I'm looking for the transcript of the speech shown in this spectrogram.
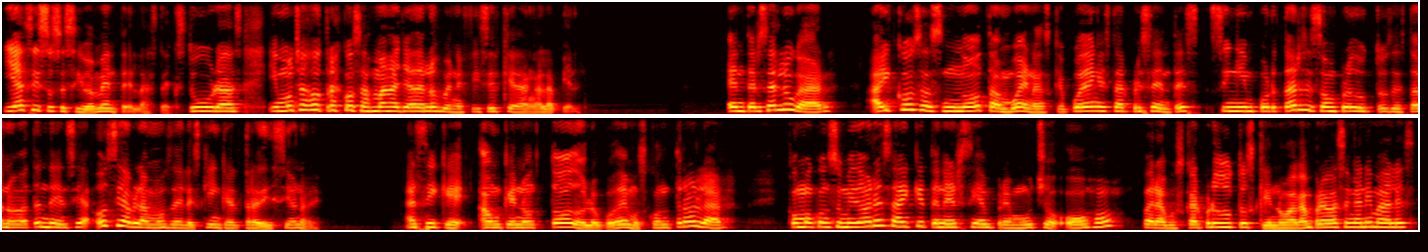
y así sucesivamente, las texturas y muchas otras cosas más allá de los beneficios que dan a la piel. En tercer lugar, hay cosas no tan buenas que pueden estar presentes sin importar si son productos de esta nueva tendencia o si hablamos del skincare tradicional. Así que, aunque no todo lo podemos controlar, como consumidores hay que tener siempre mucho ojo para buscar productos que no hagan pruebas en animales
